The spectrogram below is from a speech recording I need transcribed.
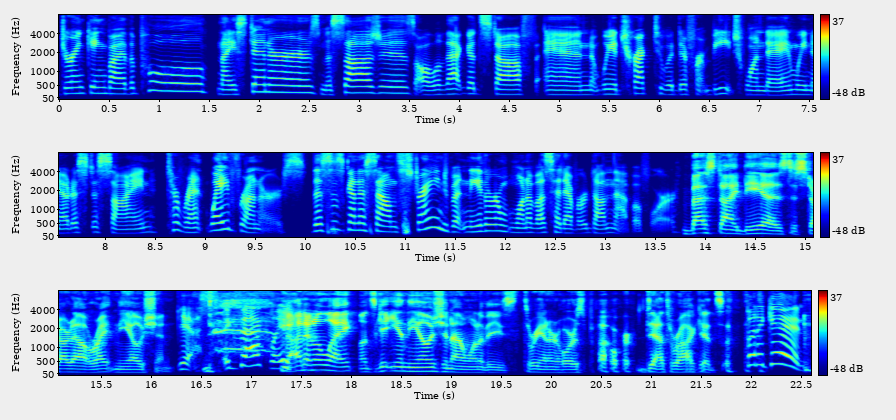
Drinking by the pool, nice dinners, massages, all of that good stuff. And we had trekked to a different beach one day and we noticed a sign to rent wave runners. This is going to sound strange, but neither one of us had ever done that before. Best idea is to start out right in the ocean. Yes, exactly. Not in a lake. Let's get you in the ocean on one of these 300 horsepower death rockets. But again,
